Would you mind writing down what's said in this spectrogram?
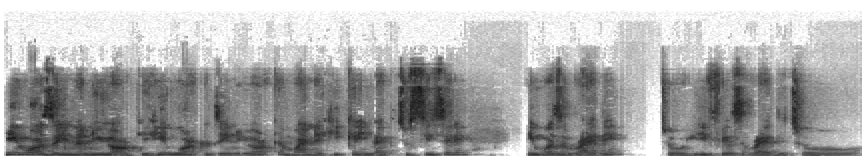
He was in New York. He worked in New York, and when he came back to Sicily, he was ready to, he feels ready to,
